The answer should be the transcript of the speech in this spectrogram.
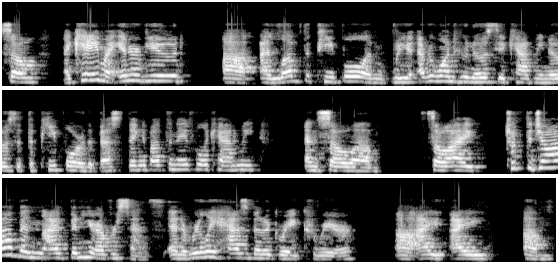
So I came, I interviewed, uh, I loved the people, and we, everyone who knows the academy knows that the people are the best thing about the Naval Academy. And so, um, so I took the job, and I've been here ever since. And it really has been a great career. Uh, I, I um,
